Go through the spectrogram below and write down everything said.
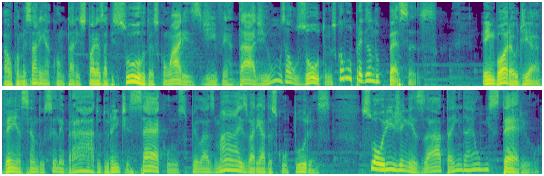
Ao começarem a contar histórias absurdas com ares de verdade uns aos outros, como pregando peças. Embora o dia venha sendo celebrado durante séculos pelas mais variadas culturas, sua origem exata ainda é um mistério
